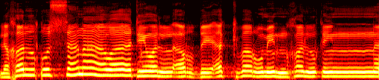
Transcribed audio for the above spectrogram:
لخلق السماوات والأرض أكبر من خلق الناس.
